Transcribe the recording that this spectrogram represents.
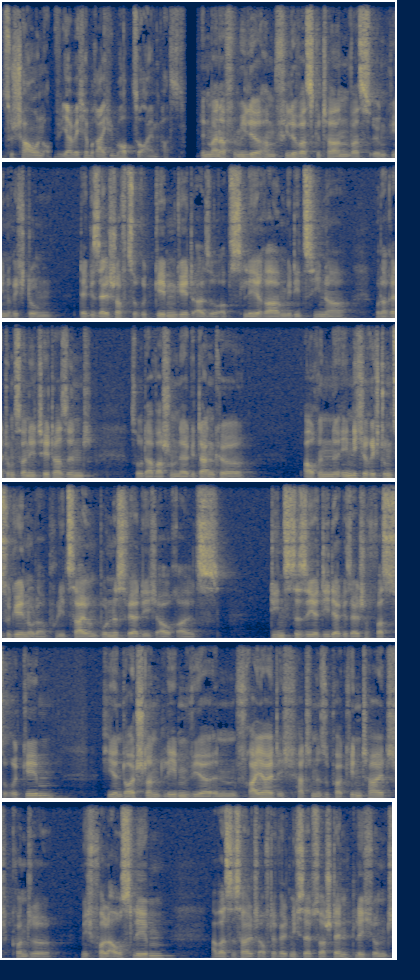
zu schauen, ob, ja, welcher Bereich überhaupt zu einem passt. In meiner Familie haben viele was getan, was irgendwie in Richtung der Gesellschaft zurückgeben geht, also ob es Lehrer, Mediziner oder Rettungssanitäter sind. So, da war schon der Gedanke, auch in eine ähnliche Richtung zu gehen oder Polizei und Bundeswehr, die ich auch als Dienste sehe, die der Gesellschaft was zurückgeben. Hier in Deutschland leben wir in Freiheit. Ich hatte eine super Kindheit, konnte mich voll ausleben, aber es ist halt auf der Welt nicht selbstverständlich und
